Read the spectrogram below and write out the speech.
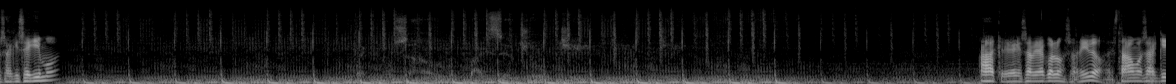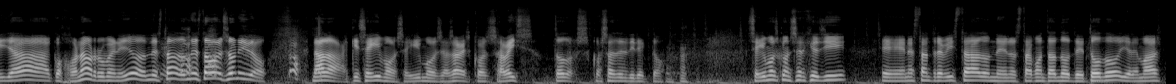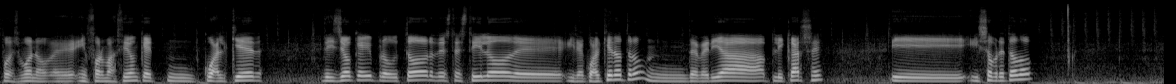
Pues aquí seguimos. Ah, creía que se había colado un sonido. Estábamos aquí ya acojonados, Rubén y yo. ¿Dónde está? ¿Dónde estaba el sonido? Nada, aquí seguimos, seguimos, ya sabes, sabéis, todos, cosas del directo. Seguimos con Sergio G eh, en esta entrevista donde nos está contando de todo y además, pues bueno, eh, información que mm, cualquier disjockey, productor de este estilo de- y de cualquier otro mm, debería aplicarse. Y, y sobre todo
